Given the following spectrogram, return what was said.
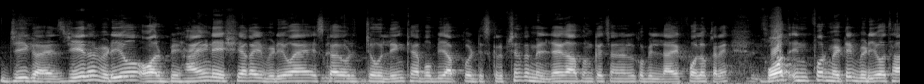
जी गाइस ये था वीडियो और बिहाइंड एशिया का ये वीडियो है इसका जो लिंक है वो भी आपको डिस्क्रिप्शन पे मिल जाएगा आप उनके चैनल को भी लाइक फॉलो करें। बहुत इन्फॉर्मेटिव वीडियो था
